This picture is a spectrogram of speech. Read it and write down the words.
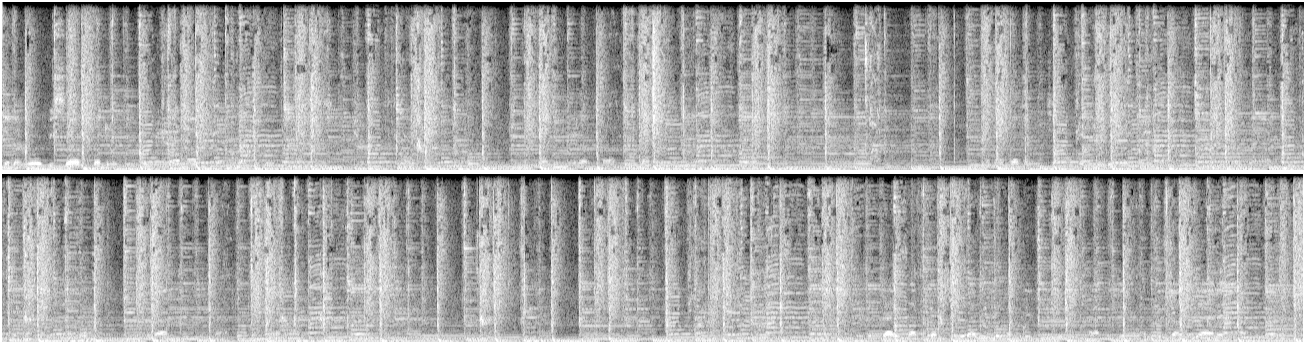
चलेंगे वो भी सॉल्व कर आपका पूरा वीडियो कंप्लीट करके दिखा दीजिए हम जा रहे हैं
